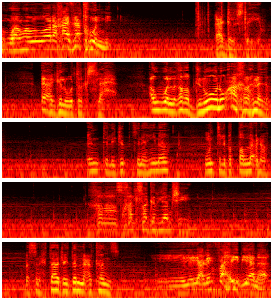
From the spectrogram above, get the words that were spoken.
و- و- وأنا خايف لا تخونني أعقل سليم. أعقل واترك السلاح أول غضب جنون وآخره ندم. أنت اللي جبتنا هنا وأنت اللي بتطلعنا. خلاص خل صقر يمشي. بس نحتاجه يدلنا على الكنز. يعني فحيبي أنا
